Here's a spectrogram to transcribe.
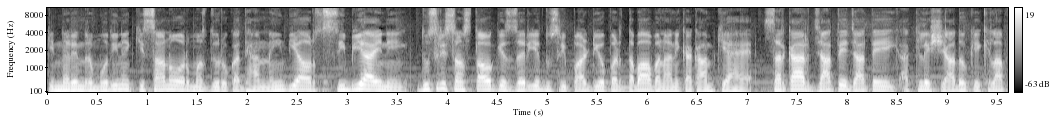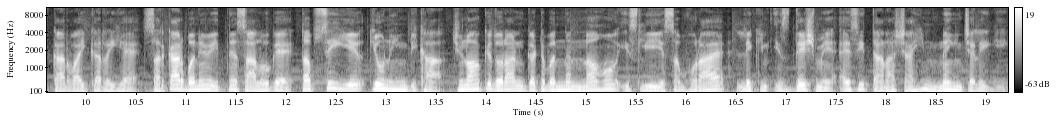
कि नरेंद्र मोदी ने किसानों और मजदूरों का ध्यान नहीं दिया और सीबीआई ने दूसरी संस्थाओं के ज़रिए दूसरी पार्टियों पर दबाव बनाने का काम किया है। सरकार जाते जाते अखिलेश यादव के खिलाफ कार्रवाई कर रही है। सरकार बने हुए इतने साल हो गए, तब से ये क्यों नहीं दिखा? चुनाव के दौरान गठबंधन न हो, इसलिए ये सब हो रहा है, लेकिन इस देश में ऐसी तानाशाही नहीं चलेगी।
